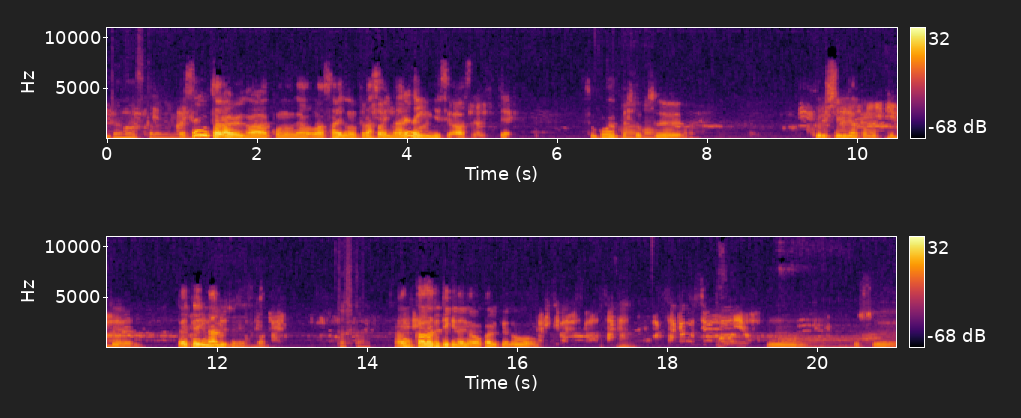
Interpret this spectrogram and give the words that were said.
いらないですからね、セントラルがこのサイドのプラスワンになれないんですよ、アーセナルって。そこはやっぱ一つはいはいはいはい苦しみだと思っててうん、大体なるじゃないですか。確かに。アンカーが出てきないのはわかるけど、うんうん、そして、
